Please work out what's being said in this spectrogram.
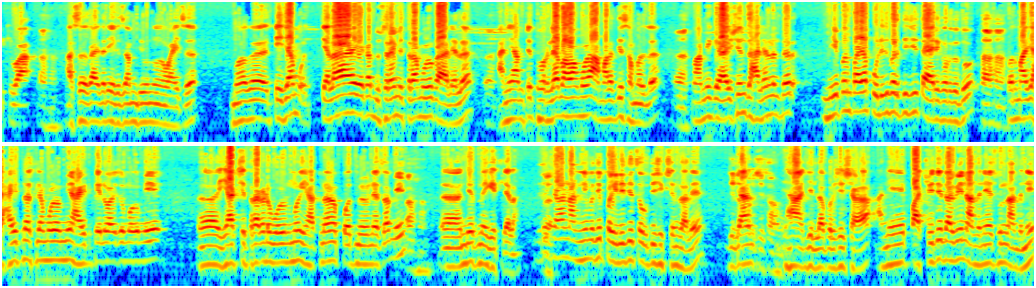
किंवा. असं काहीतरी एक्झाम देऊन व्हायचं मग त्याच्या त्याला एका दुसऱ्या मित्रामुळे कळालेलं आणि आमच्या थोरल्या भावामुळे आम्हाला ते समजलं. मग आम्ही ग्रॅज्युएशन झाल्यानंतर मी पण पहिला पोलीस भरतीची तयारी करत होतो. पण माझी हाईट नसल्यामुळे मी हाईट फेल व्हायचो मग मी ह्या क्षेत्राकडे वळून मग ह्यातनं पद मिळवण्याचा मी निर्णय घेतलेला. बरं. शाळा नांदणीमध्ये पहिली ते चौथी शिक्षण झाले. जिल्हा त्या- परिषद शाळा. हा जिल्हा परिषद शाळा. आणि पाचवी ते दहावी नांदणी हायस्कूल नांदणी.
